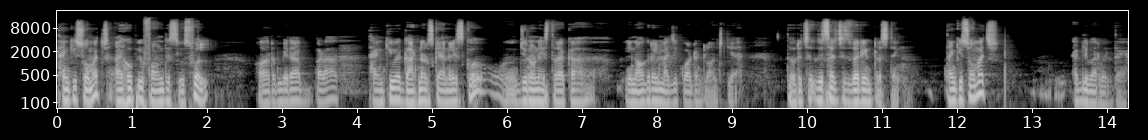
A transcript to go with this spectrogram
thank you so much I hope you found this useful और मेरा बड़ा थैंक यू है गार्डनर्स के एनालिस्ट को, जिन्होंने इस तरह का इनाग्रल मैजिक क्वाड्रेंट लॉन्च किया है। तो research is very interesting thank you so much अगली बार मिलते हैं।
